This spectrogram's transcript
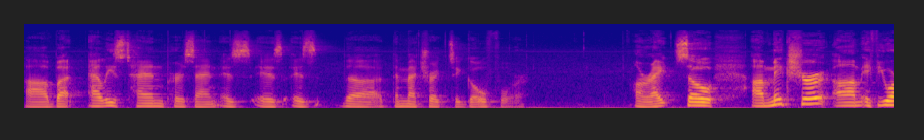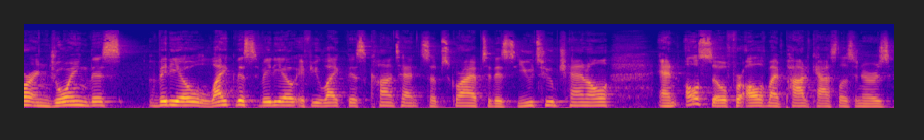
uh, but at least 10% is, is, is the, the metric to go for. All right, so uh, make sure um, if you are enjoying this video, like this video. If you like this content, subscribe to this YouTube channel. And also, for all of my podcast listeners,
